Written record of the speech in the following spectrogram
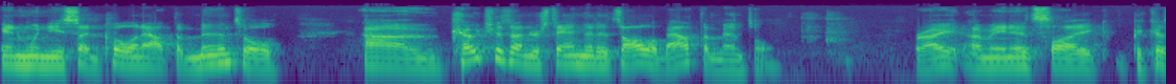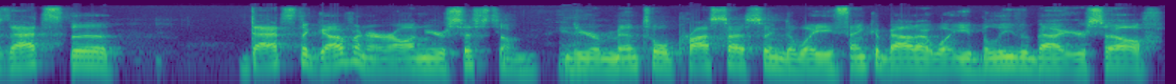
and when you said pulling out the mental, uh, coaches understand that it's all about the mental, right? I mean, it's like because that's the that's the governor on your system, yeah. your mental processing, the way you think about it, what you believe about yourself.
